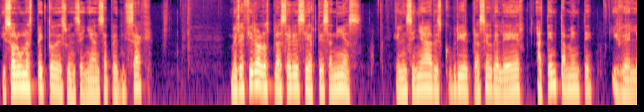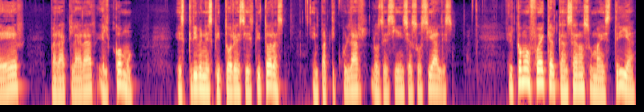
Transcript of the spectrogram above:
y solo un aspecto de su enseñanza-aprendizaje. Me refiero a los placeres y artesanías, el enseñar a descubrir el placer de leer atentamente y releer para aclarar el cómo escriben escritores y escritoras, en particular los de ciencias sociales. El cómo fue que alcanzaron su maestría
